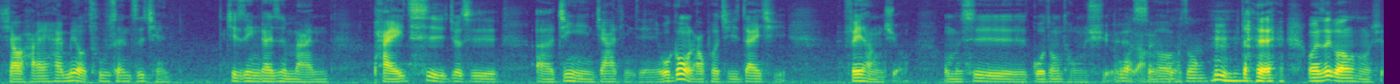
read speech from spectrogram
小孩还没有出生之前，其实应该是蛮排斥，就是呃经营家庭这件事。我跟我老婆其实在一起非常久。我们是国中同学，然后国中 对，我们是国中同学，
